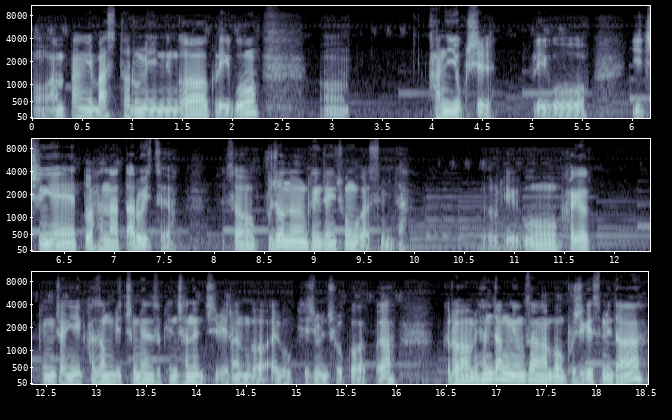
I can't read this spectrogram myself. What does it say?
어, 안방에 마스터룸에 있는 거 그리고 어, 간이 욕실 그리고 2층에 또 하나 따로 있어요. 그래서 구조는 굉장히 좋은 것 같습니다. 그리고 가격 굉장히 가성비 측면에서 괜찮은 집이라는 거 알고 계시면 좋을 것 같고요. 그럼 현장 영상 한번 보시겠습니다.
